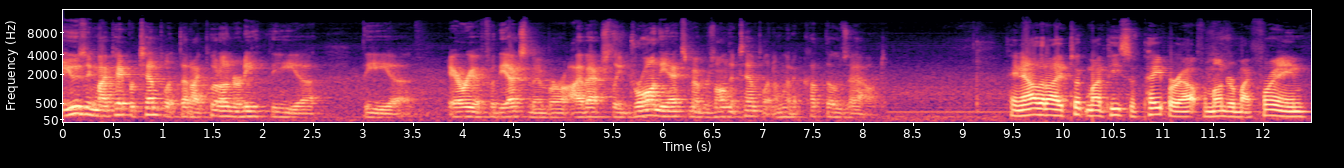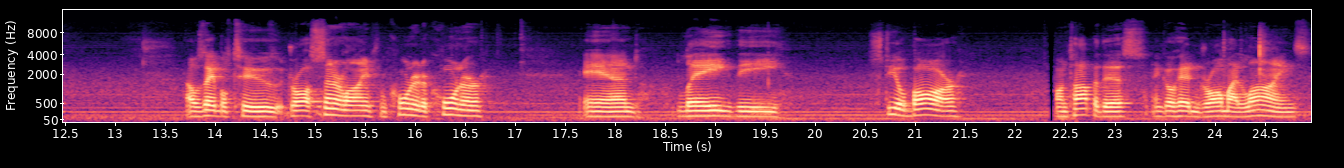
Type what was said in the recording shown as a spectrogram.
Using my paper template that I put underneath the, uh, the uh, area for the X member, I've actually drawn the X members on the template. I'm going to cut those out. Okay, now that I took my piece of paper out from under my frame, I was able to draw a center line from corner to corner and lay the steel bar on top of this and go ahead and draw my lines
